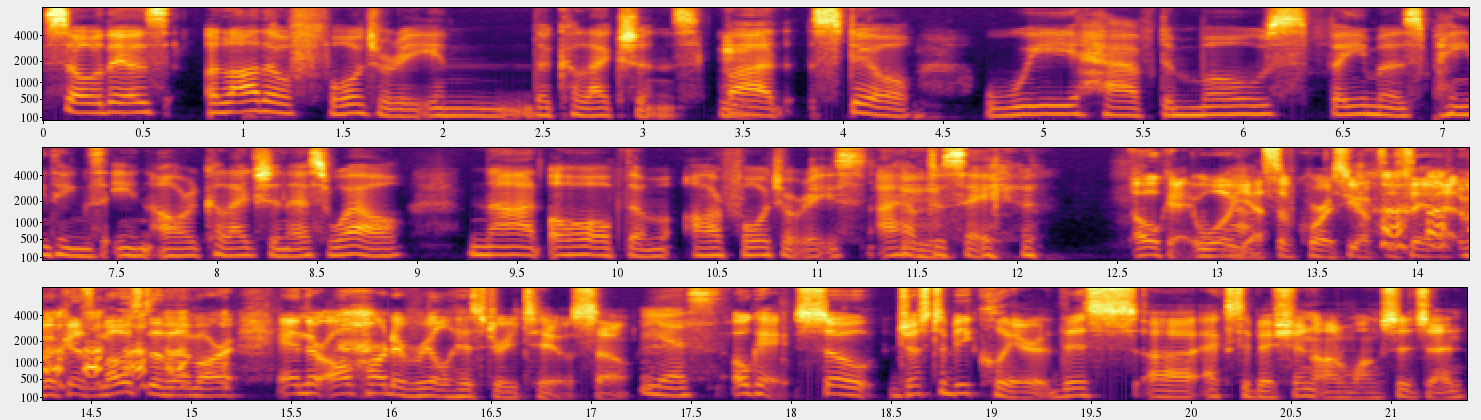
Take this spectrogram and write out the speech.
So there's a lot of forgery in the collections, hmm. but still, we have the most famous paintings in our collection as well. Not all of them are forgeries, I have to hmm. say. okay. Well, yes, of course you have to say that because most of them are, and they're all part of real history too. So. yes. Okay, so just to be clear, this uh, exhibition on Wang Shizhen,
